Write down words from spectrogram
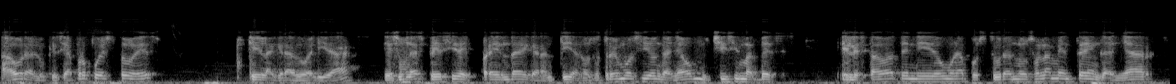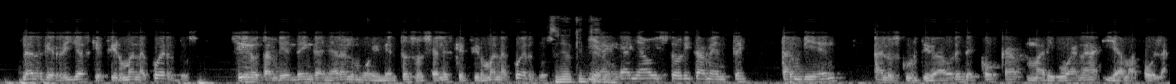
Ahora, lo que se ha propuesto es que la gradualidad es una especie de prenda de garantía. Nosotros hemos sido engañados muchísimas veces. El Estado ha tenido una postura no solamente de engañar las guerrillas que firman acuerdos, sino también de engañar a los movimientos sociales que firman acuerdos. Señor y ha engañado históricamente también a los cultivadores de coca, marihuana y amapola.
